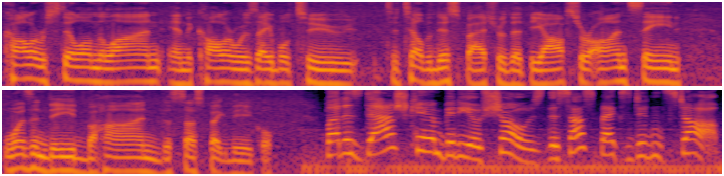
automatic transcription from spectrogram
Caller was still on the line, and the caller was able to, to tell the dispatcher that the officer on scene was indeed behind the suspect vehicle. But as dash cam video shows, the suspects didn't stop.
